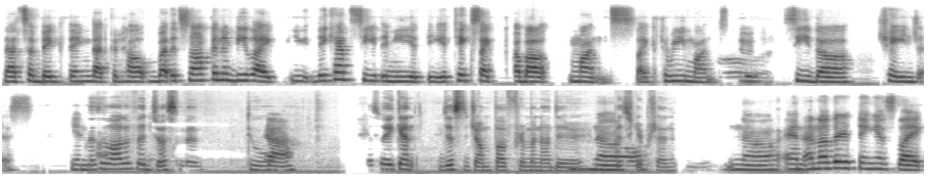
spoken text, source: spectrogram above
that's a big thing that could help. But it's not going to be like you they can't see it immediately. It takes like about months like 3 months to Oh. see the changes you There's a lot of adjustment too. yeah why you can't just jump up from another No. prescription. No, and another thing is like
